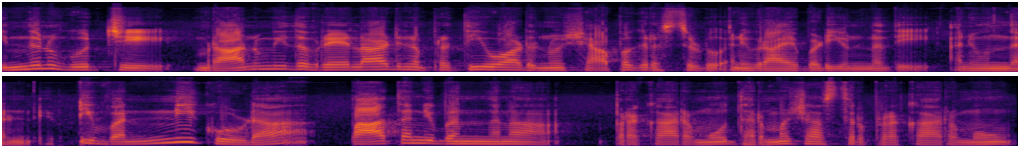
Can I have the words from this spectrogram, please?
ఇందును గూర్చి మ్రాను మీద వ్రేలాడిన ప్రతి వాడును శాపగ్రస్తుడు అని వ్రాయబడి ఉన్నది అని ఉందండి. ఇవన్నీ కూడా పాత నిబంధన ప్రకారము ధర్మశాస్త్ర ప్రకారము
